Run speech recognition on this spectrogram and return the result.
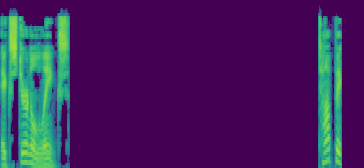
External links. Topic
